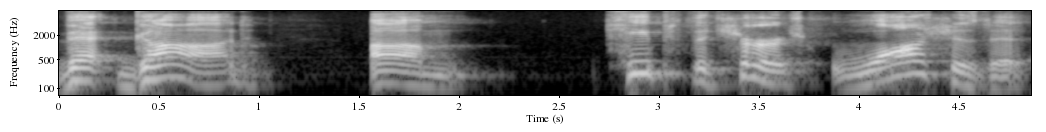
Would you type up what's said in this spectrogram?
that God um, keeps the church, washes it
